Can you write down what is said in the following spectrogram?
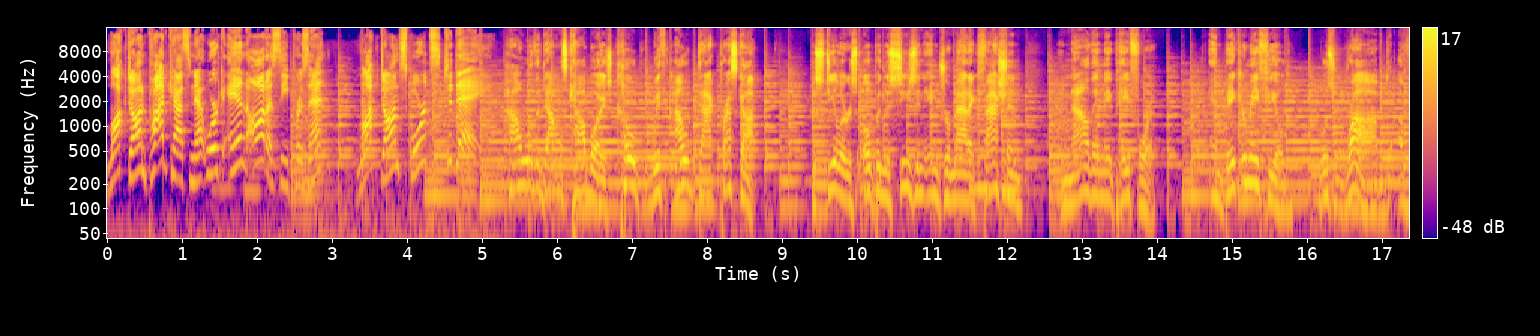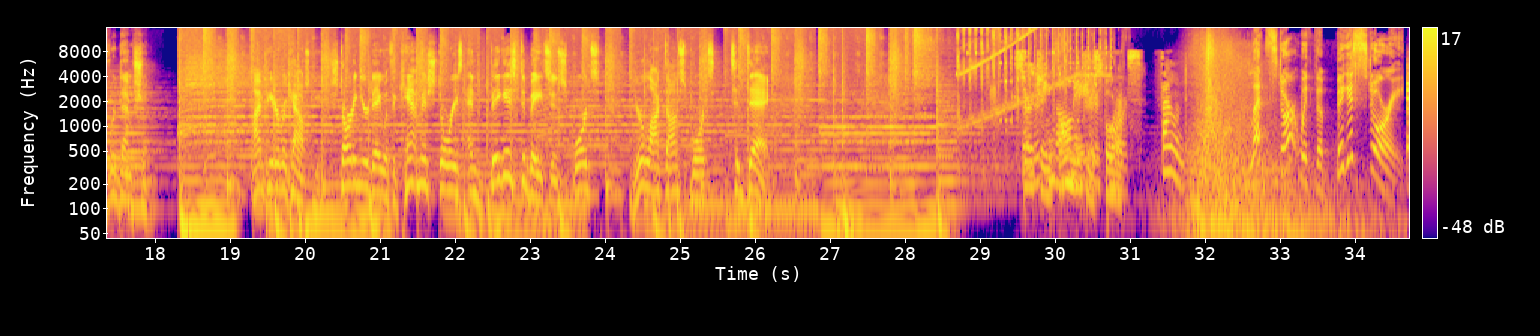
Locked On Podcast Network and Odyssey present Locked On Sports Today. How will the Dallas Cowboys cope without Dak Prescott? The Steelers opened the season in dramatic fashion, and now they may pay for it. And Baker Mayfield was robbed of redemption. I'm Peter Bukowski, starting your day with the can't miss stories and biggest debates in sports. You're locked on sports today. Searching all major sports. Found. Let's start with the biggest story.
